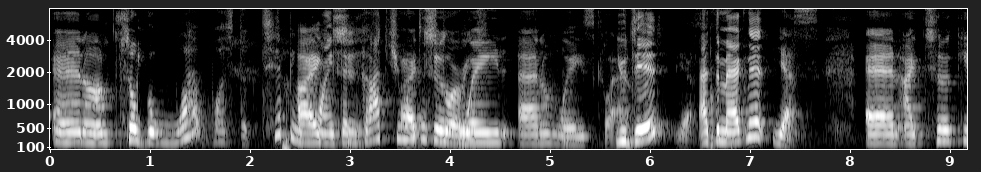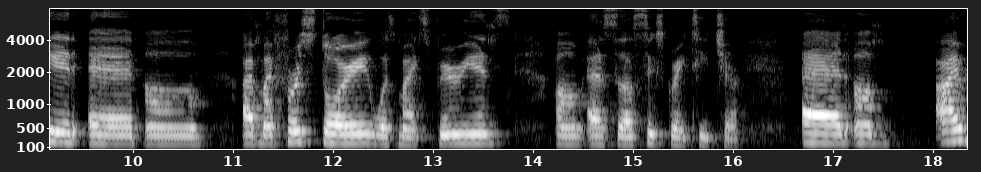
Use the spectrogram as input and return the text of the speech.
And um, So, but what was the tipping I point took- that got you I into took stories? Wade Adam Wade's class. You did? Yes. At the Magnet? Yes, and I took it, and um, I, my first story was my experience um, as a sixth grade teacher, and um, I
